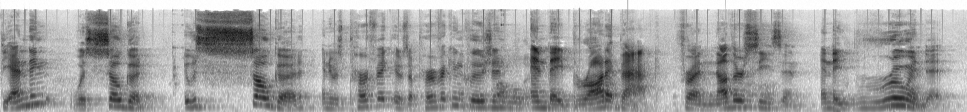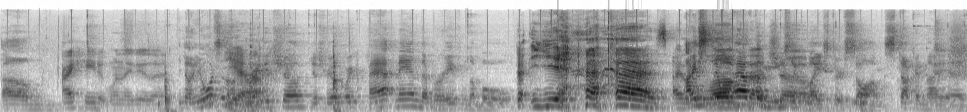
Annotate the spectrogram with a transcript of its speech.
the ending was so good. It was so good, and it was perfect. It was a perfect And they conclusion, and they brought it back for another season, and they ruined it. Um, I hate it when they do that. you know, you know what's an Yeah. underrated show? Just real quick, Batman: The Brave and the Bold. Yes, I, I, love still have that the Music show. Meister song stuck in my head.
